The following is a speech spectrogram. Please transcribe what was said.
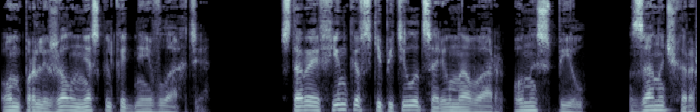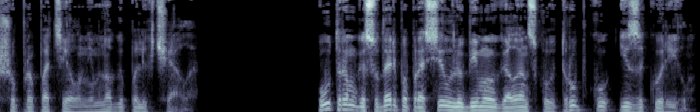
Он пролежал несколько дней в лахте. Старая финка вскипятила царю навар, он и спил. За ночь хорошо пропотел, немного полегчало. Утром государь попросил любимую голландскую трубку и закурил.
